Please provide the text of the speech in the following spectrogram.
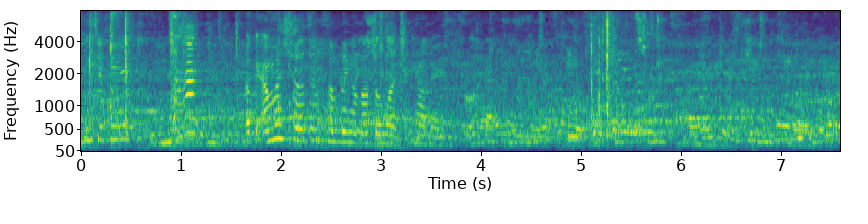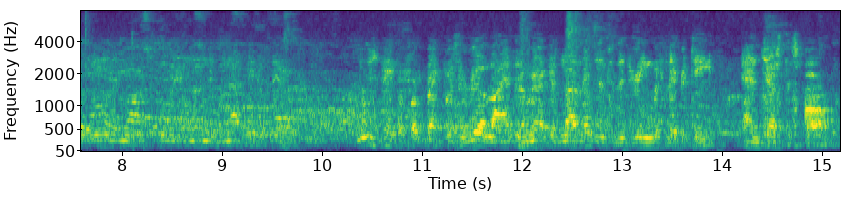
these your parents? Uh-huh. Okay, I'm gonna show them something about the lunch counter. Newspaper for breakfast and realize that America's not living to the dream with liberty and justice for all.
